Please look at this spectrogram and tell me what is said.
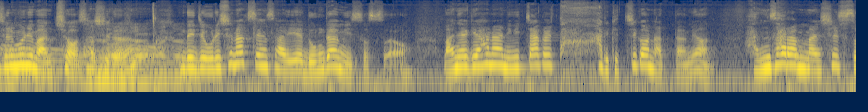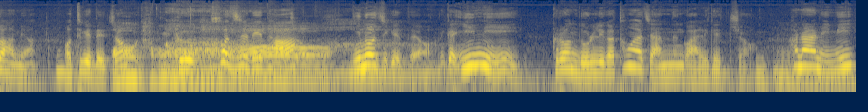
질문이 많죠, 사실은. 맞아요, 맞아요. 근데 이제 우리 신학생 사이에 농담이 있었어요. 만약에 하나님이 짝을 다 이렇게 찍어 놨다면 한 사람만 실수하면 어떻게 되죠? 어. 그 퍼즐이 다 무너지게 돼요. 그러니까 이미 그런 논리가 통하지 않는 거 알겠죠. 하나님이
